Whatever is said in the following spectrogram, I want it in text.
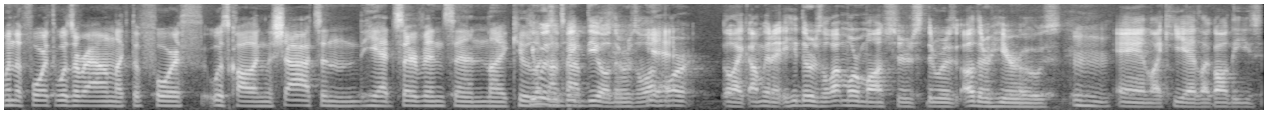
when the fourth was around, like the fourth was calling the shots, and he had servants, and like he was he like was a top. big deal. There was a lot Yeah. more. Like I'm gonna. He, there was a lot more monsters. There was other heroes, Mm-hmm. and like he had like all these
